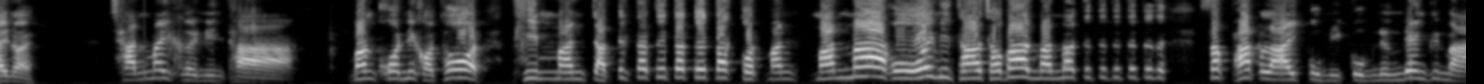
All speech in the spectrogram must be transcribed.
น์หน่อย ฉันไม่เคยนินทา บางคนนี่ขอโทษ พิมพ์มันจัดตึ๊กตักตึ๊กตักตึ๊กตักกดมัน มันมาก โอ้ยนินทาชาวบ้านมันมากตึ๊กตึ๊กตึ๊กตึ๊กตึ๊กสักพักไลน์กลุ่มอีกกลุ่มหนึ่งเด้งขึ้นมา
